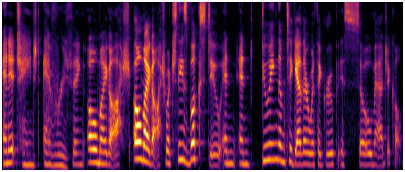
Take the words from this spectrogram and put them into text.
and it changed everything. Oh my gosh. Oh my gosh, which these books do and and doing them together with a group is so magical.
